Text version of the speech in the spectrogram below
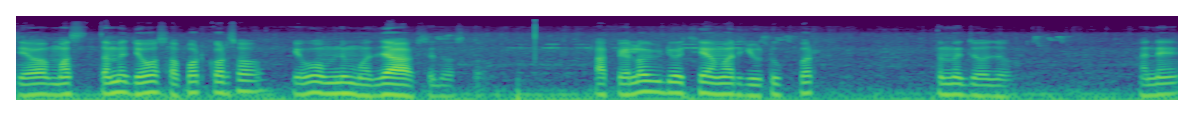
જેવા મસ્ત, તમે જેવો સપોર્ટ કરશો, એવો અમને મજા આવશે દોસ્તો. આ પહેલો વીડિયો છે અમારી યુટ્યુબ પર. તમે જોજો. અને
